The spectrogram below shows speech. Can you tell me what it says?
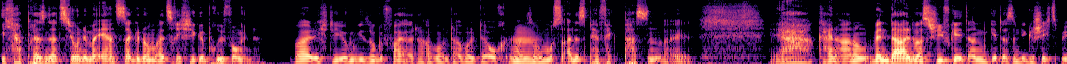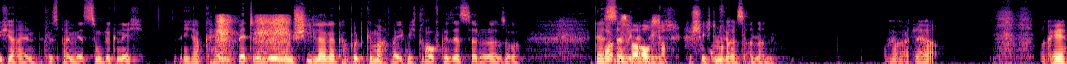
ich habe Präsentationen immer ernster genommen als richtige Prüfungen. weil ich die irgendwie so gefeiert habe. Und da wollte auch immer so, Mhm. muss alles perfekt passen, weil, ja, keine Ahnung. Wenn da halt was schief geht, dann geht das in die Geschichtsbücher ein. Ist bei mir jetzt zum Glück nicht. Ich habe kein Bett in irgendeinem Skilager kaputt gemacht, weil ich mich draufgesetzt habe oder so. Das Boah, ist dann das war auch eine so- Geschichte oh für was anderen. Oh mein Gott, ja. Okay.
